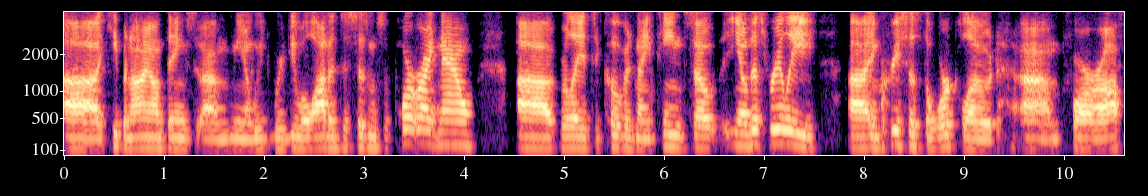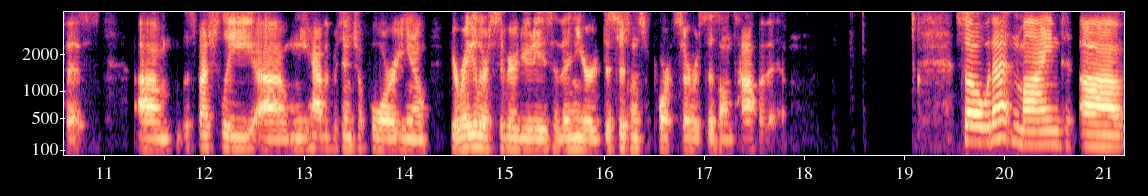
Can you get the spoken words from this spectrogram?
uh, keep an eye on things. Um, you know, we, we do a lot of decision support right now uh, related to COVID-19. So, you know, this really uh, increases the workload um, for our office. Um, especially uh, when you have the potential for you know your regular severe duties and then your decision support services on top of it. So with that in mind, uh,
